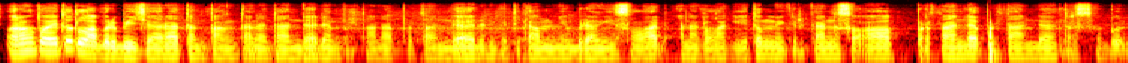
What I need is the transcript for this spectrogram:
Orang tua itu telah berbicara tentang tanda-tanda dan pertanda-pertanda dan ketika menyeberangi selat, anak laki itu memikirkan soal pertanda-pertanda tersebut.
